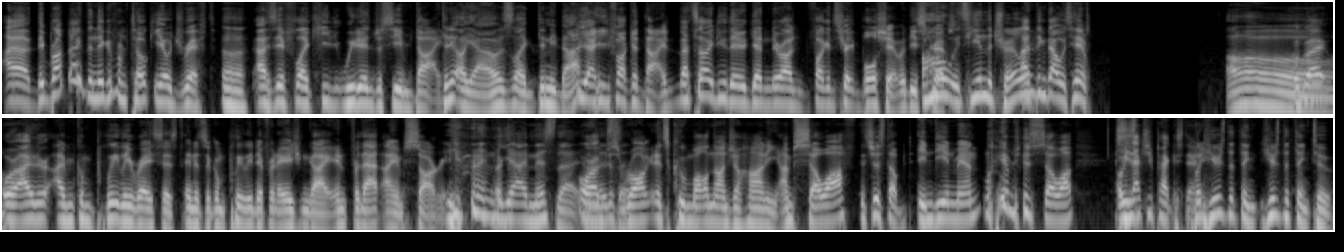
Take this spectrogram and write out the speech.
uh, they brought back the nigga from Tokyo Drift Uh, as if like he we didn't just see him die. did he? Oh yeah, I was like, didn't he die? Yeah, he fucking died. That's how I knew they were getting they're on fucking straight bullshit with these scripts. Oh, is he in the trailer? I think that was him. Oh. Okay, or either I'm completely racist and it's a completely different Asian guy, and for that I am sorry. yeah, I missed that. or I I'm just that. wrong. It's Kumail Nanjiani. I'm so off. It's just a Indian man. Like I'm just so off. Oh, he's See, actually Pakistani. But here's the thing. Here's the thing too.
